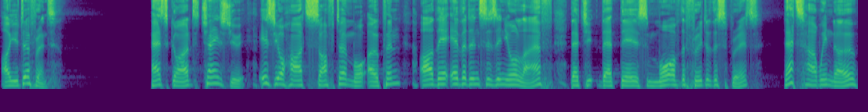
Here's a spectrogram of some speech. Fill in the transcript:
Are you different? Has God changed you? Is your heart softer, more open? Are there evidences in your life that, you, that there's more of the fruit of the Spirit? That's how we know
